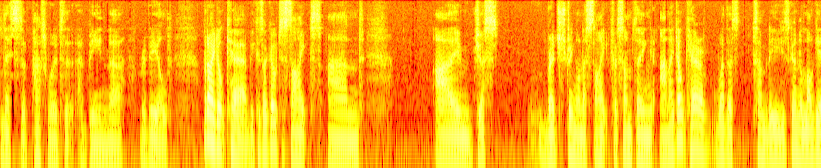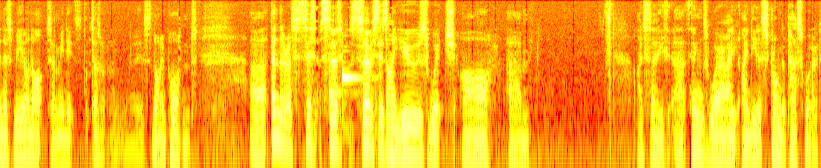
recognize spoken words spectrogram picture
lists of passwords that have been uh, revealed. But I don't care because I go to sites and I'm just registering on a site for something and I don't care whether somebody is going to log in as me or not. I mean it doesn't it's not important. Uh, then there are services I use which are um, I'd say uh, things where I, I need a stronger password.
